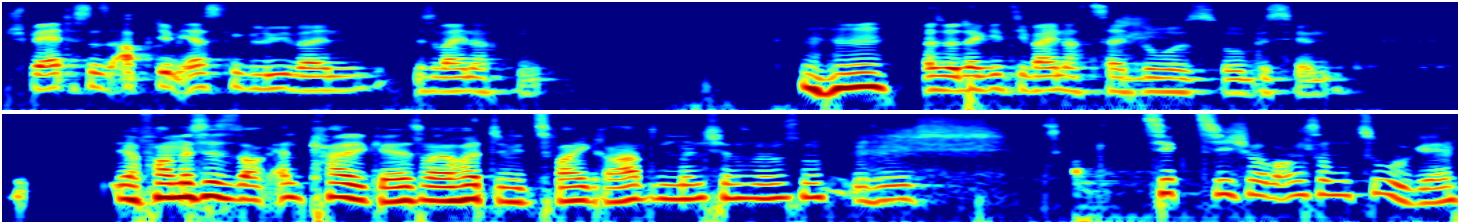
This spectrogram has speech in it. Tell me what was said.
spätestens ab dem ersten Glühwein ist Weihnachten. Mhm. Also da geht die Weihnachtszeit los, so ein bisschen. Ja, vor allem ist es auch endkalt, gell? Es war ja heute wie 2 Grad in München mindestens. Mhm. Zickt sich schon langsam zu, gell?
